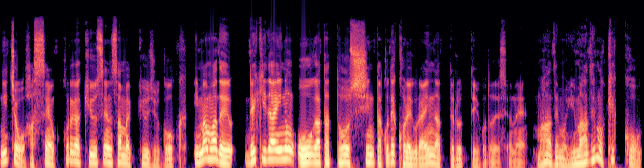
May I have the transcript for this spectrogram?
2兆8000億。これが9395億。今まで歴代の大型投資信託でこれぐらいになってるっていうことですよね。まあでも今でも結構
